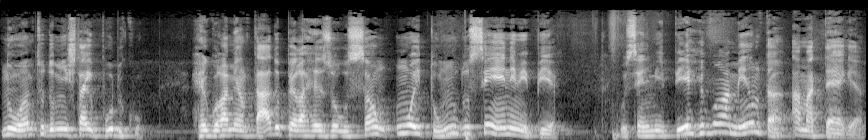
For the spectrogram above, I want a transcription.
no âmbito do Ministério Público regulamentado pela Resolução 181 do CNMP. O CNMP regulamenta a matéria.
